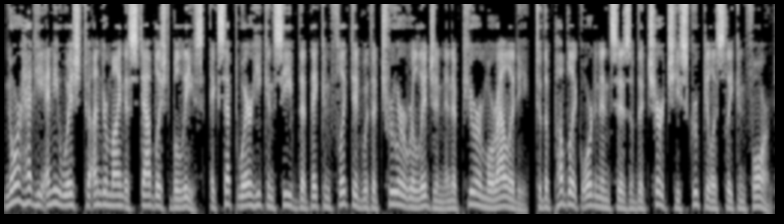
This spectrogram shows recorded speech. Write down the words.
Nor had he any wish to undermine established beliefs, except where he conceived that they conflicted with a truer religion and a purer morality. To the public ordinances of the Church he scrupulously conformed.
